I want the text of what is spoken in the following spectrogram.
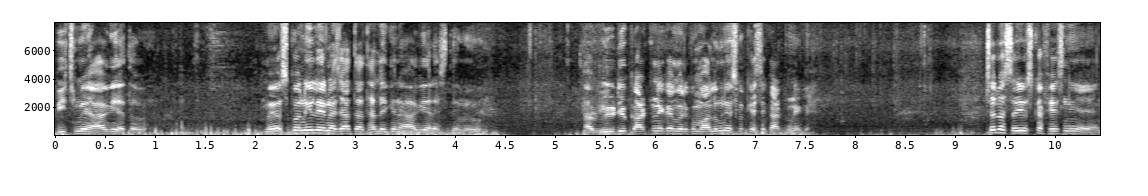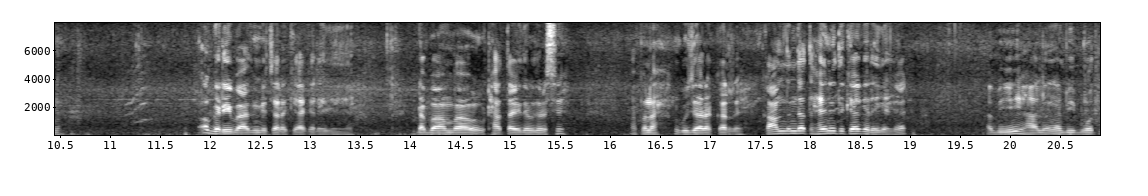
बीच में आ गया था वो। मैं उसको नहीं लेना चाहता था, लेकिन आ गया रास्ते में वो। अब वीडियो काटने का मेरे को मालूम नहीं, उसको कैसे काटने का। चलो सही, उसका फेस नहीं आया ना। और गरीब आदमी बेचारा क्या करेगा यार? डब्बा वब्बा उठाता इधर उधर से। अपना गुजारा कर रहे काम धंधा तो है नहीं तो क्या करेगा यार? अभी यही हाल है ना, अभी बहुत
